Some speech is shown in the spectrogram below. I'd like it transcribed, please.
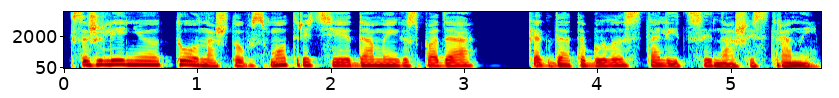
К сожалению, то, на что вы смотрите, дамы и господа, когда-то было столицей нашей страны.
